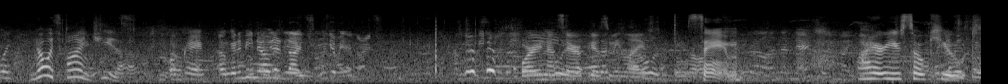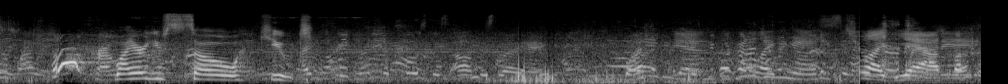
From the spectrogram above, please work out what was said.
Like, no, it's fine. Jeez. Okay, I'm gonna be nosy. Nice. We give me a knife. Boring now Sarah gives me life. Same. Why are you so cute? Why are you so cute? Like, yeah, fuck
